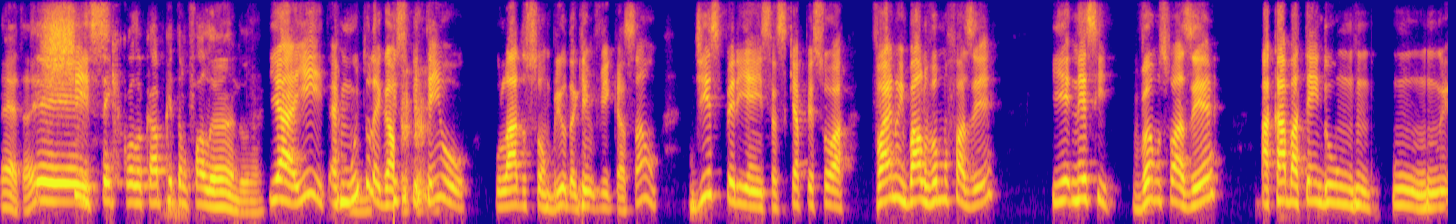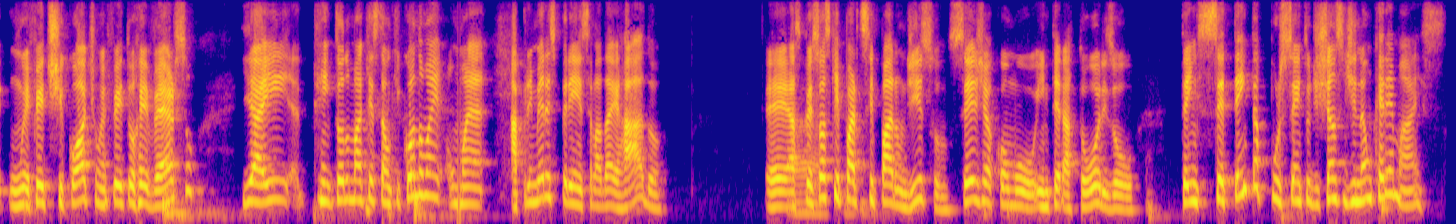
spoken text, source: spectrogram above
É- tá. X. Tem que colocar porque estão falando, né? E aí é muito legal isso que tem o, o lado sombrio da gamificação de experiências que a pessoa vai no embalo, vamos fazer, e nesse vamos fazer acaba tendo um, um, um efeito chicote, um efeito reverso, e aí tem toda uma questão que quando uma, uma- a primeira experiência ela dá errado, é, as Ah. pessoas que participaram disso, seja como interatores ou tem 70% de chance de não querer mais.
